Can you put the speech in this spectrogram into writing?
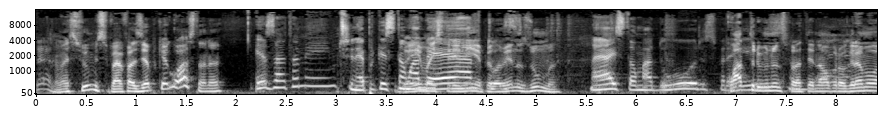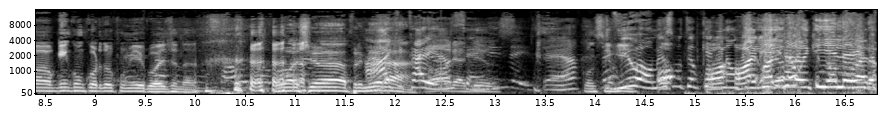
É, não é ciúme, se vai fazer é porque gosta, né? Exatamente, né? Porque estão Ganha uma abertos, estrelinha, pelo menos uma. Né? Estão maduros para Quatro isso. minutos pra terminar o programa, alguém concordou comigo hoje, né? Boa, Jean, primeira. Ai, que carência, Glória a hein? Deus. É. Consegui. Viu? Ao mesmo tempo que ele não olha, quer olha ele o não- tanque e ele ainda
